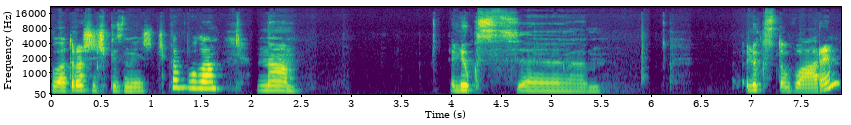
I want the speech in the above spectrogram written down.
була трошечки знижечка була на люкс, е, люкс товари.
